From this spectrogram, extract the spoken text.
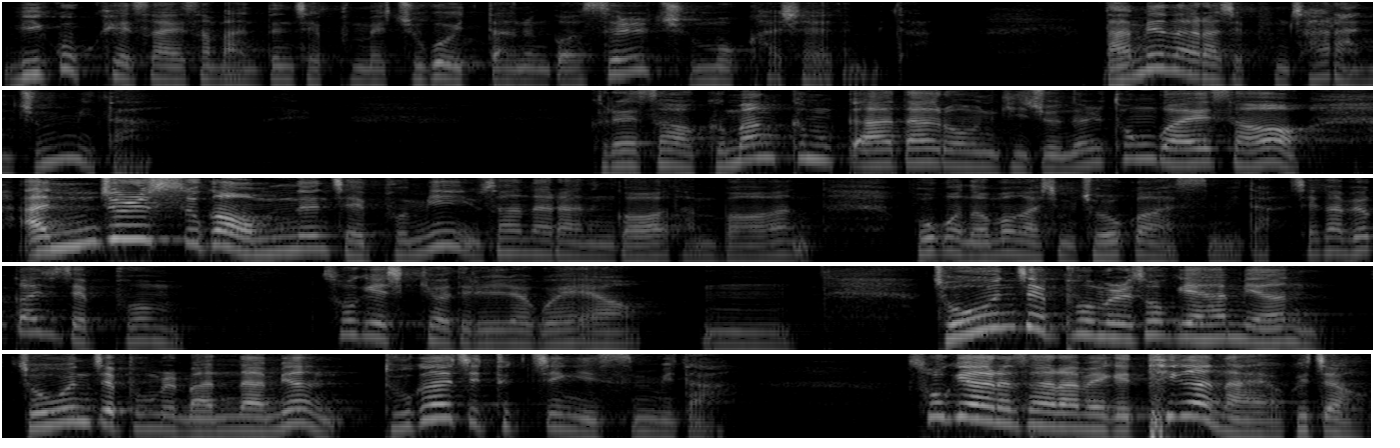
미국 회사에서 만든 제품에 주고 있다는 것을 주목하셔야 됩니다. 남의 나라 제품 잘 안 줍니다. 그래서 그만큼 까다로운 기준을 통과해서 안 줄 수가 없는 제품이 유산화라는 것 한번 보고 넘어가시면 좋을 것 같습니다. 제가 몇 가지 제품 소개시켜 드리려고 해요. 음, 좋은 제품을 소개하면 좋은 제품을 만나면 두 가지 특징이 있습니다. 소개하는 사람에게 티가 나요. 그죠?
